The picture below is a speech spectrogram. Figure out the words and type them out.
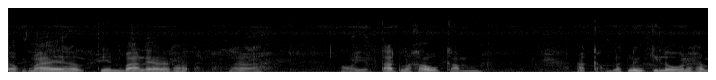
ดอกไม้นะครับที่บานแล้วนะครับอ่าเอาอยากตัดมาเข้ากำอากำลักหนึ่งกิโลนะครับ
